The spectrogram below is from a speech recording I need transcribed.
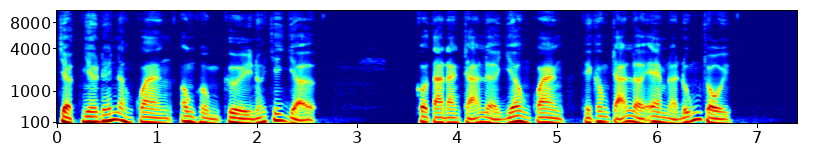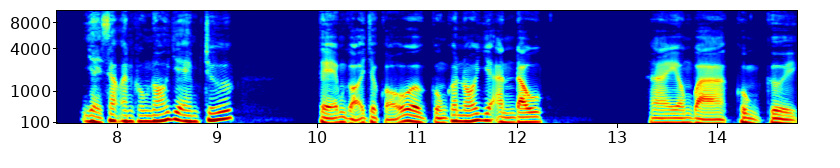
Chợt nhớ đến ông Quang, ông Hùng cười nói với vợ. Cô ta đang trả lời với ông Quang thì không trả lời em là đúng rồi. Vậy sao anh không nói với em trước? Thì em gọi cho cổ cũng có nói với anh đâu. Hai ông bà cùng cười.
